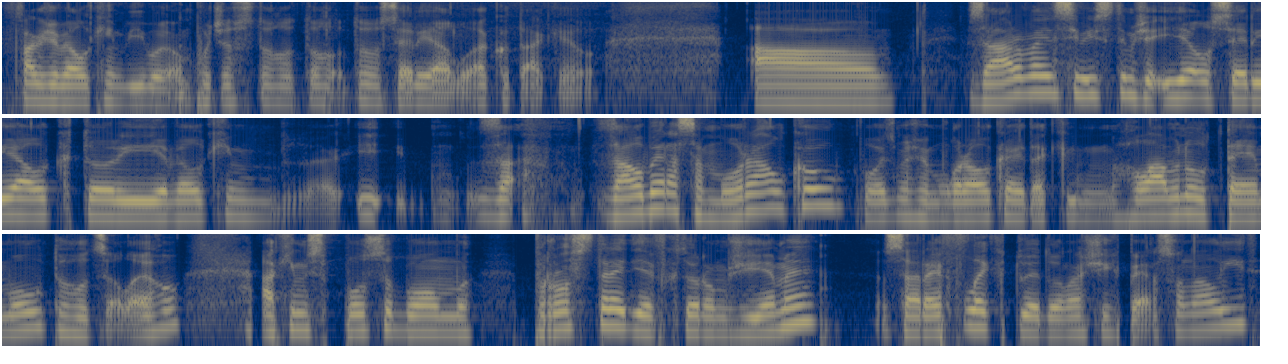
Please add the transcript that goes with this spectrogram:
Fakt, že veľkým vývojom počas toho, toho, toho seriálu ako takého. A zároveň si myslím, že ide o seriál, ktorý je veľkým... Za, zaoberá sa morálkou, povedzme, že morálka je takým hlavnou témou toho celého, akým spôsobom prostredie, v ktorom žijeme, sa reflektuje do našich personalít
